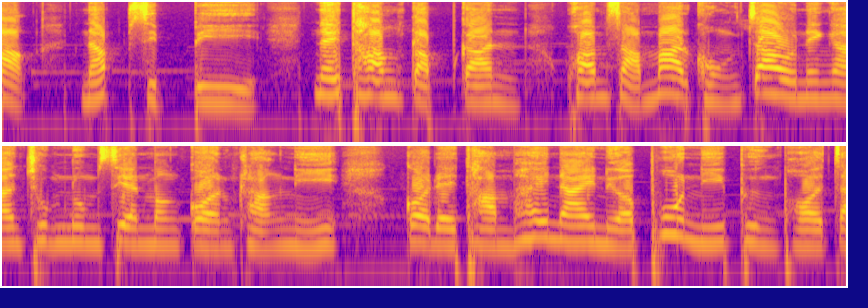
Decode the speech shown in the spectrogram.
ากนับ 10 ปี ในทางกลับกัน ความสามารถของเจ้าในงานชุมนุมเซียนมังกรครั้งนี้ ก็ได้ทำให้นายเหนือผู้นี้พึงพอใจ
